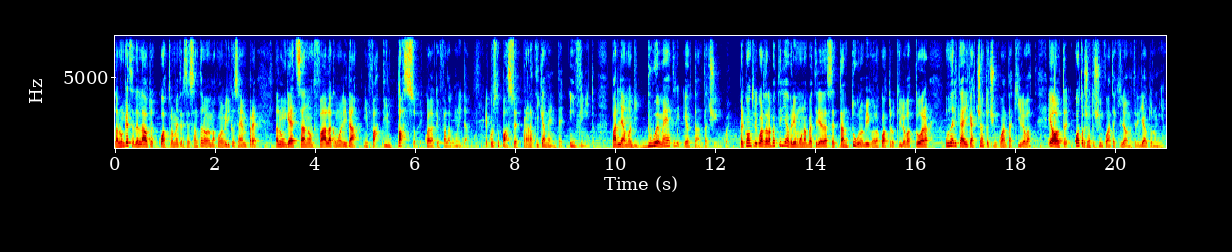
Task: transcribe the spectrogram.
La lunghezza dell'auto è 4,69 m, ma come vi dico sempre, la lunghezza non fa la comodità, infatti il passo è quello che fa la comodità e questo passo è praticamente infinito. Parliamo di 2,85 m. Per quanto riguarda la batteria avremo una batteria da 71,4 kWh, una ricarica a 150 kW e oltre 450 km di autonomia.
